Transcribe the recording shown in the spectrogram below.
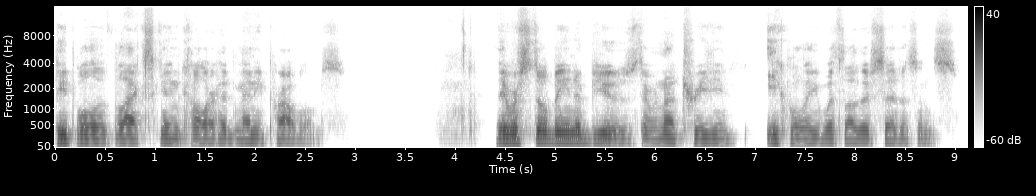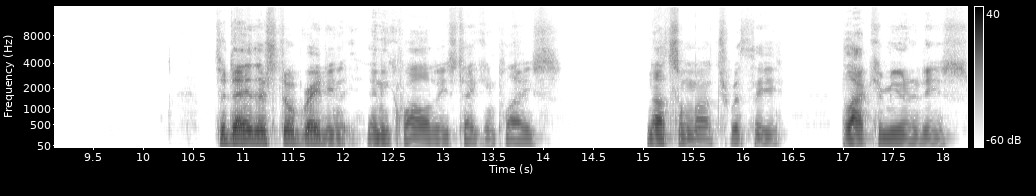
people of black skin color had many problems. They were still being abused, they were not treated equally with other citizens. Today, there's still great inequalities taking place, not so much with the black communities.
